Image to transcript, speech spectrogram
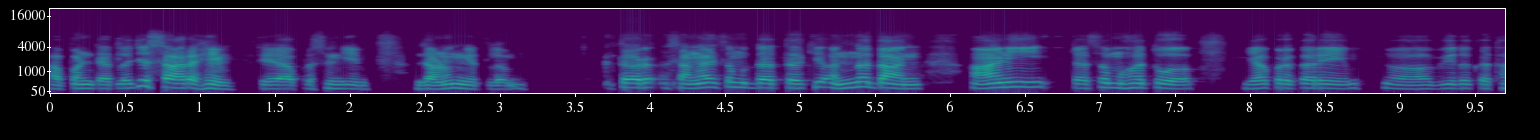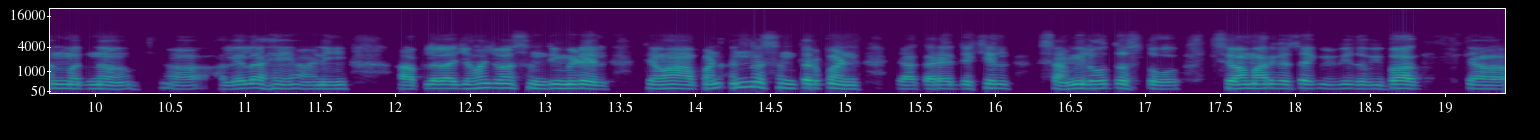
आपण त्यातलं जे सार आहे ते या प्रसंगी जाणून घेतलं. तर सांगायचा मुद्दा तर की अन्नदान आणि त्याचं महत्त्व या प्रकारे विविध कथांमधनं आलेलं आहे आणि आपल्याला जेव्हा जेव्हा संधी मिळेल तेव्हा आपण अन्न संतर्पण या कार्यात देखील सामील होत असतो. सेवा मार्गाचा एक विविध विभाग त्या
